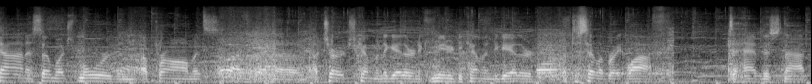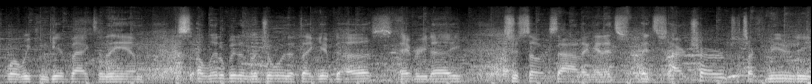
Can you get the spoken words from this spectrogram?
Is so much more than a prom. It's uh, a church coming together and a community coming together to celebrate life. To have this night where we can give back to them a little bit of the joy that they give to us every day, it's just so exciting. And it's it's our church, it's our community.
